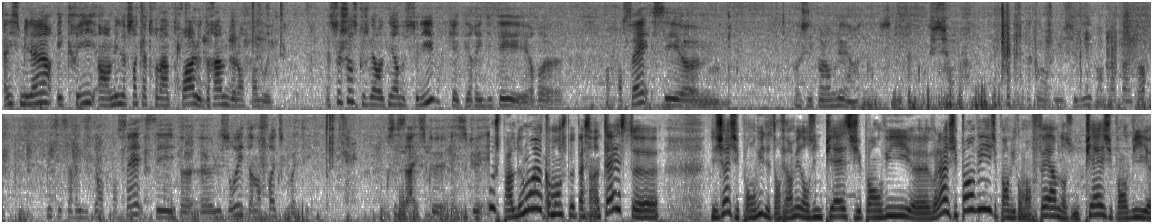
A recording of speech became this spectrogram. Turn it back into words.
Alice Miller écrit en 1983 Le drame de l'enfant doué. La seule chose que je vais retenir de ce livre, qui a été réédité en français, c'est. Euh, je dis pas l'anglais, hein, c'est pas de confusion. je sais pas comment je lis ce livre, enfin peu importe. Oui, c'est ça réédité en français, c'est euh, euh, Le souris est un enfant exploité. Donc c'est ça, est-ce que, est que. Je parle de moi, comment je peux passer un test euh, Déjà, j'ai pas envie d'être enfermé dans une pièce, j'ai pas envie, voilà, j'ai pas envie, j'ai pas envie qu'on m'enferme dans une pièce, j'ai pas envie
